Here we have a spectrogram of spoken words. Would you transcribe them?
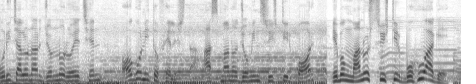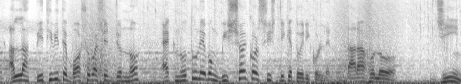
পরিচালনার জন্য রয়েছেন অগণিত ফেরেশতা। আসমান ও জমিন সৃষ্টির পর এবং মানুষ সৃষ্টির বহু আগে আল্লাহ পৃথিবীতে বসবাসের জন্য এক নতুন এবং বিস্ময়কর সৃষ্টিকে তৈরি করলেন। তারা হলো জিন।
